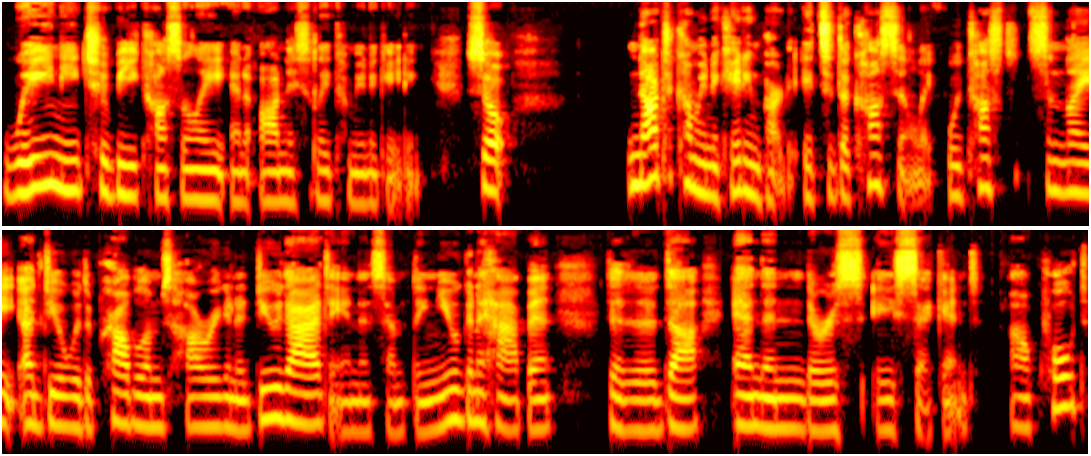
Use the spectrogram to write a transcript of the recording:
we need to be constantly and honestly communicating. So not the communicating part it's the constantly we constantly uh, deal with the problems how are we going to do that and then something new going to happen da, da, da, and then there is a second uh, quote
